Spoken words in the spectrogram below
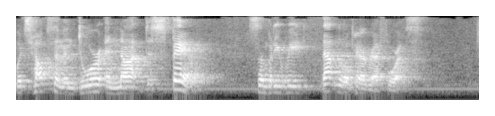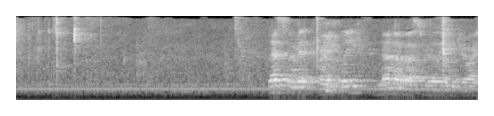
which helps them endure and not despair. Somebody read that little paragraph for us. Let's admit frankly, none of us really enjoy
